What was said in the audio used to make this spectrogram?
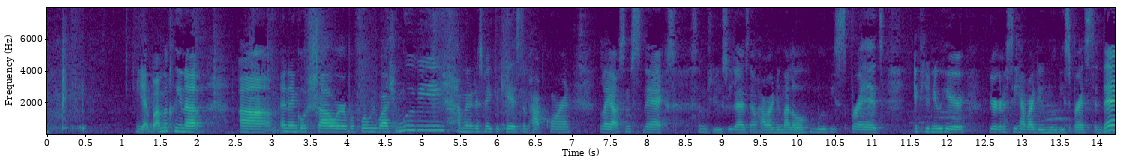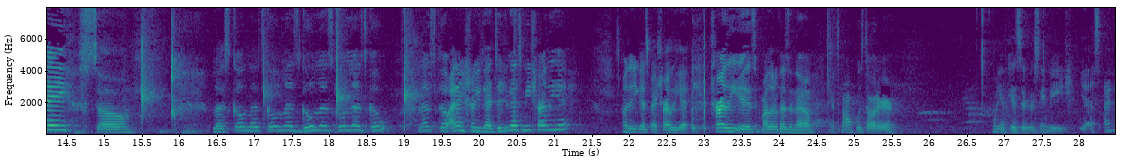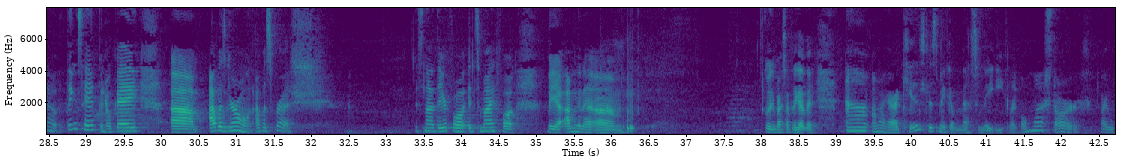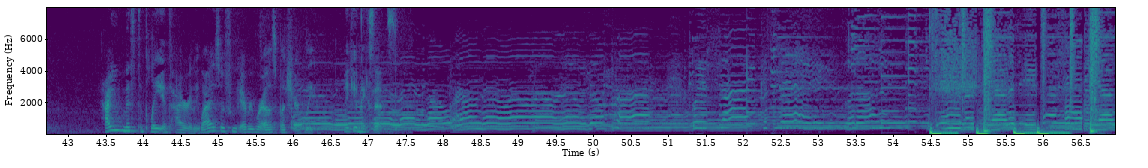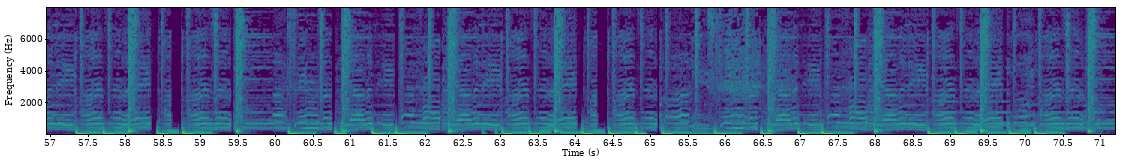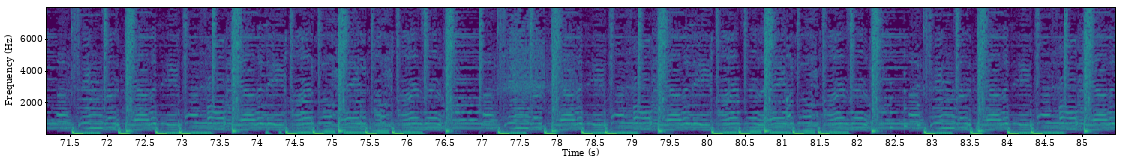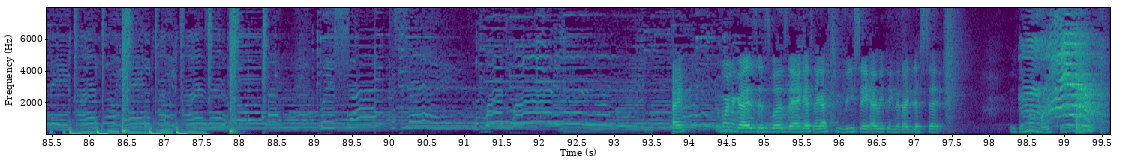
yeah, but I'm gonna clean up um, and then go shower before we watch a movie. I'm gonna just make the kids some popcorn, lay out some snacks, some juice. You guys know how I do my little movie spreads. If you're new here, you're gonna see how I do movie spreads today. So let's go, let's go, let's go, let's go, let's go, let's go. I didn't show you guys. Did you guys meet Charlie yet? Oh, don't you guys met Charlie yet. Charlie is my little cousin though. It's my uncle's daughter. We have kids that are the same age. Yes, I know. Things happen, okay? Um, I was grown. I was fresh. It's not their fault. It's my fault. But yeah, I'm gonna um go get myself together. Um, oh my god, kids just make a mess when they eat. Like, oh my stars. Like, how you miss the plate entirely? Why is there food everywhere else but your plate? Make it make sense. Hi. Good morning, guys. It's Wednesday. I guess I got to re-say everything that I just said. Is that my moisturizer?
